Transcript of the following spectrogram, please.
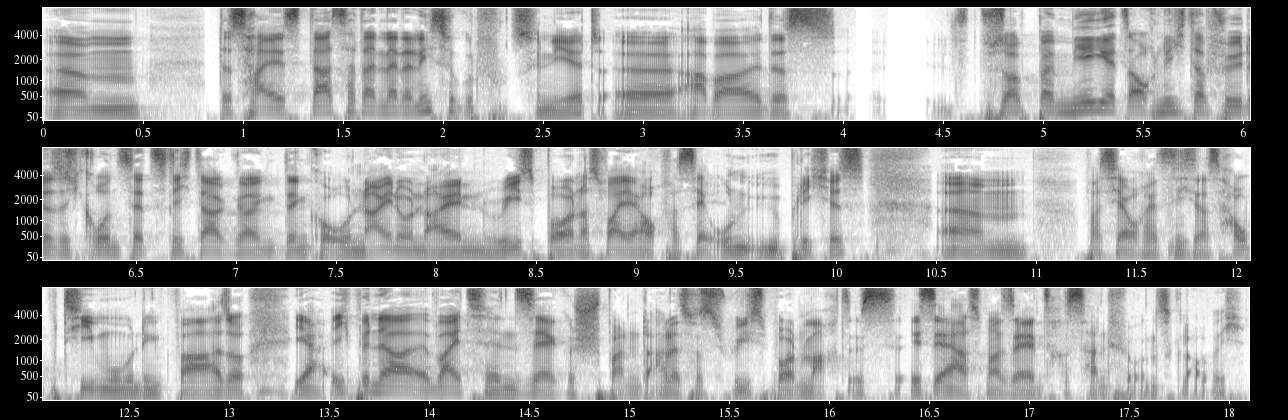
Ähm, das heißt, das hat dann leider nicht so gut funktioniert, äh, aber das sorgt bei mir jetzt auch nicht dafür, dass ich grundsätzlich da denke, oh nein, oh nein, Respawn, das war ja auch was sehr Unübliches, ähm, was ja auch jetzt nicht das Hauptteam unbedingt war. Also ja, ich bin da weiterhin sehr gespannt. Alles, was Respawn macht, ist, ist erstmal sehr interessant für uns, glaube ich.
